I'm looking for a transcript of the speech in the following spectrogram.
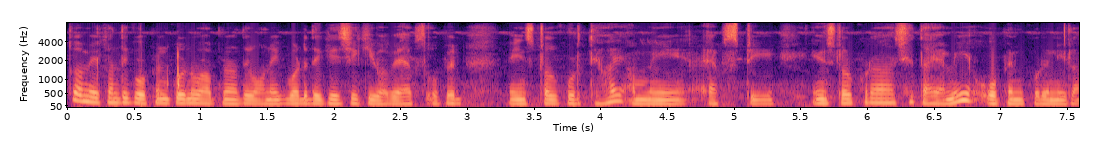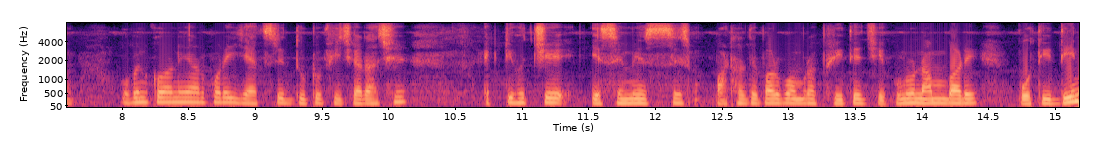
তো আমি এখান থেকে ওপেন করে নেব। আপনাদের অনেকবার দেখিয়েছি কীভাবে অ্যাপস ওপেন ইনস্টল করতে হয়। আমি অ্যাপসটি ইনস্টল করা আছে, তাই আমি ওপেন করে নিলাম। ওপেন করে নেওয়ার পরে এই অ্যাপসটির দুটো ফিচার আছে। একটি হচ্ছে এস এম এস পাঠাতে পারব আমরা ফ্রিতে যে কোনো নাম্বারে প্রতিদিন।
